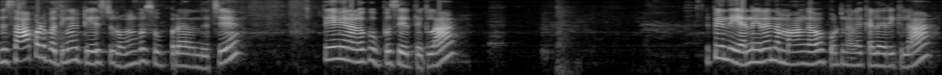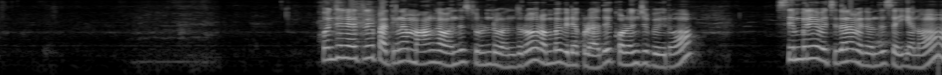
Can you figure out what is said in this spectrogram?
இந்த சாப்பாடு பார்த்திங்கன்னா டேஸ்ட் ரொம்ப சூப்பராக இருந்துச்சு. தேவையான அளவுக்கு உப்பு சேர்த்துக்கலாம். இப்போ இந்த எண்ணெயில் இந்த மாங்காவை போட்டு நல்லா கிளறிக்கலாம். கொஞ்ச நேரத்துலேயே பார்த்திங்கன்னா மாங்காய் வந்து சுருண்டு வந்துடும் ரொம்ப விடக்கூடாது. குழஞ்சி போயிடும் சிம்மிலே வச்சு தான் நம்ம இதை வந்து செய்யணும்.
